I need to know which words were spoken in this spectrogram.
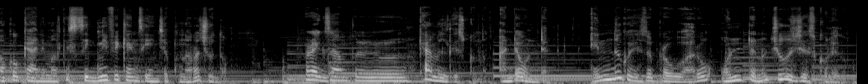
ఒక్కొక్క యానిమల్కి సిగ్నిఫికెన్స్ ఏం చెప్తున్నారో చూద్దాం. ఫర్ ఎగ్జాంపుల్ క్యామిల్ తీసుకుందాం. అంటే ఒంటె. ఎందుకు యేసుప్రభు వారు ఒంటెను చూస్ చేసుకోలేదు?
